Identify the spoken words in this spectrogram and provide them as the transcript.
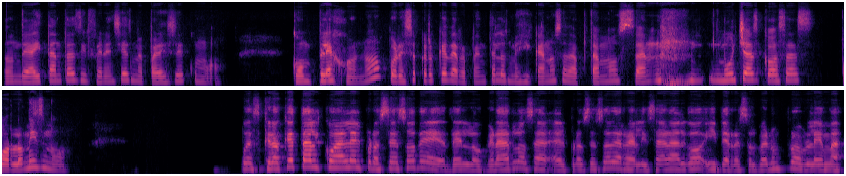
donde hay tantas diferencias me parece como complejo, ¿no? Por eso creo que de repente los mexicanos adaptamos muchas cosas por lo mismo. Pues creo que tal cual el proceso de, lograrlo, o sea, el proceso de realizar algo y de resolver un problema,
